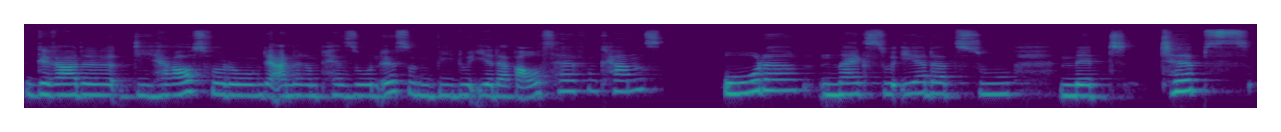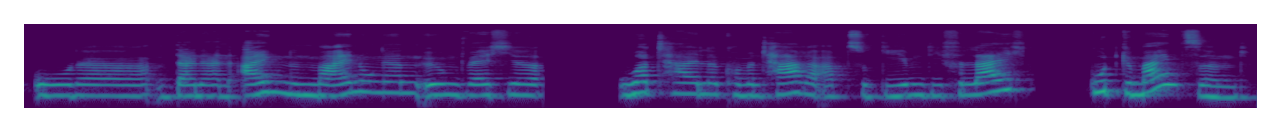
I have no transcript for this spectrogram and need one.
gerade die Herausforderung der anderen Person ist und wie du ihr da raushelfen kannst. Oder neigst du eher dazu, mit Tipps oder deinen eigenen Meinungen irgendwelche Urteile, Kommentare abzugeben, die vielleicht gut gemeint sind,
